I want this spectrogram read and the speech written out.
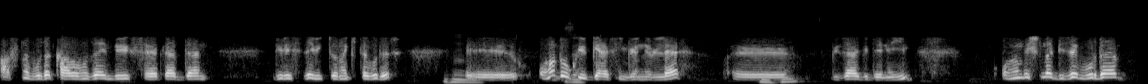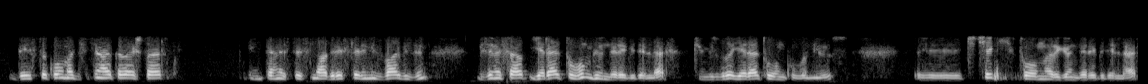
aslında burada kalmamıza en büyük sebeplerden birisi de Victor'un kitabıdır. Hı hı. Ee, ona da okuyup gelsin gönüllüler. Ee, hı hı. Güzel bir deneyim. Onun dışında bize burada destek olmak isteyen arkadaşlar internet sitesinde adreslerimiz var bizim. Bize mesela yerel tohum gönderebilirler. Çünkü biz burada yerel tohum kullanıyoruz. Ee, çiçek tohumları gönderebilirler.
